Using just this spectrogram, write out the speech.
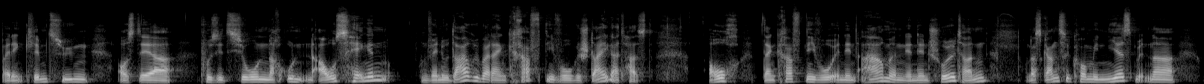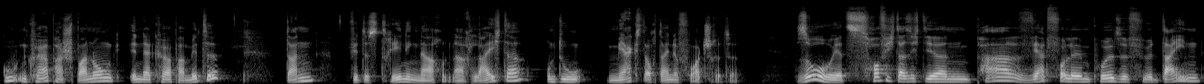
bei den Klimmzügen aus der Position nach unten aushängen. Und wenn du darüber dein Kraftniveau gesteigert hast, auch dein Kraftniveau in den Armen, in den Schultern und das Ganze kombinierst mit einer guten Körperspannung in der Körpermitte, dann wird das Training nach und nach leichter und du merkst auch deine Fortschritte. So, jetzt hoffe ich, dass ich dir ein paar wertvolle Impulse für dein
